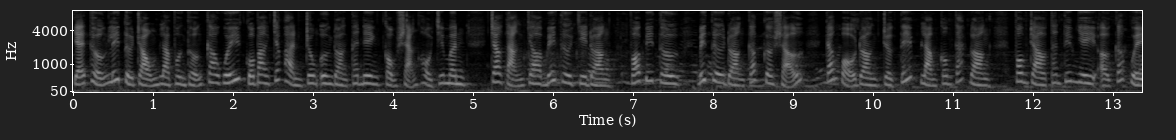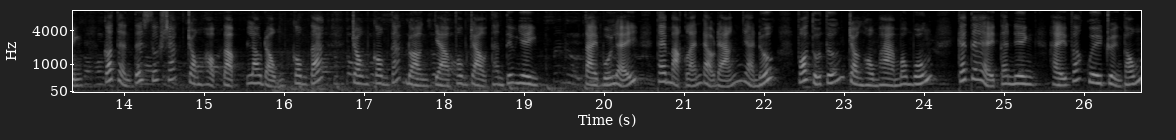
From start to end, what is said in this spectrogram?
Giải thưởng Lý Tự Trọng là phần thưởng cao quý của Ban chấp hành Trung ương Đoàn Thanh niên Cộng sản Hồ Chí Minh, trao tặng cho Bí thư chi đoàn, Phó Bí thư, Bí thư đoàn cấp cơ sở, cán bộ đoàn trực tiếp làm công tác đoàn, phong trào thanh thiếu nhi ở các huyện có thành tích xuất sắc trong học tập, lao động, công tác, trong công tác đoàn và phong trào thanh thiếu nhi. Tại buổi lễ, thay mặt lãnh đạo đảng, nhà nước, Phó Thủ tướng Trần Hồng Hà mong muốn các thế hệ thanh niên hãy phát huy truyền thống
